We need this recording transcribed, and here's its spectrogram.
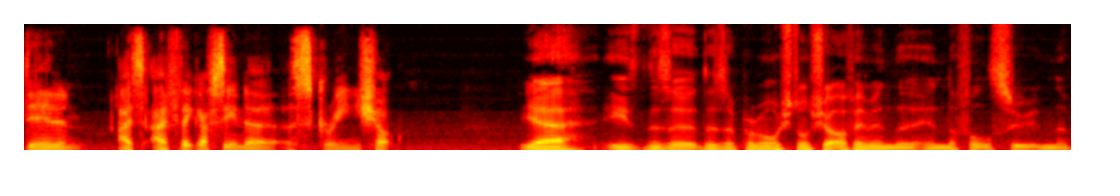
didn't. I, I think I've seen a, a screenshot. Yeah, he's there's a there's a promotional shot of him in the in the full suit in the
